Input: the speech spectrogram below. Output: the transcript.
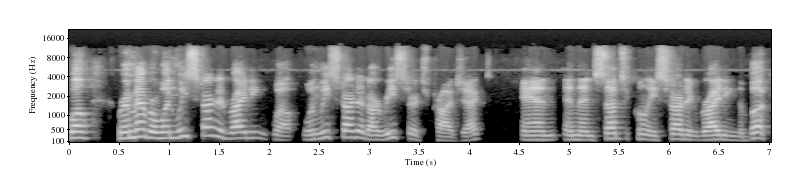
Well, remember when we started writing, well, when we started our research project and and then subsequently started writing the book,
